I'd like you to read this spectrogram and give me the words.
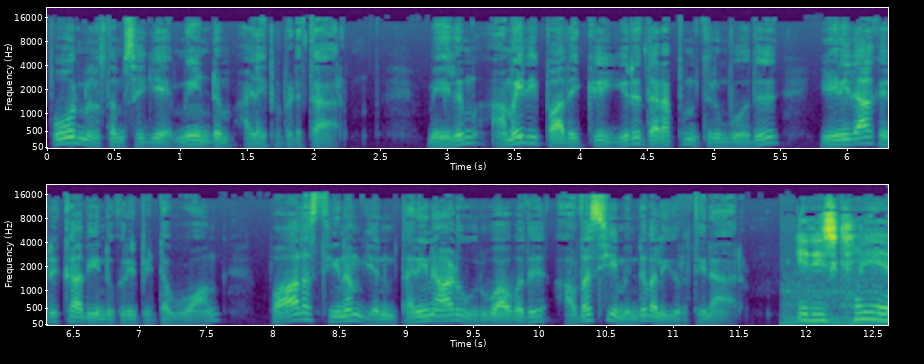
போர் நிறுத்தம் செய்ய மீண்டும் அழைப்பு விடுத்தார் மேலும் அமைதி பாதைக்கு இரு தரப்பும் திரும்புவது எளிதாக இருக்காது என்று குறிப்பிட்ட வாங் பாலஸ்தீனம் எனும் தனிநாடு உருவாவது அவசியம் என்று வலியுறுத்தினார் It is clear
